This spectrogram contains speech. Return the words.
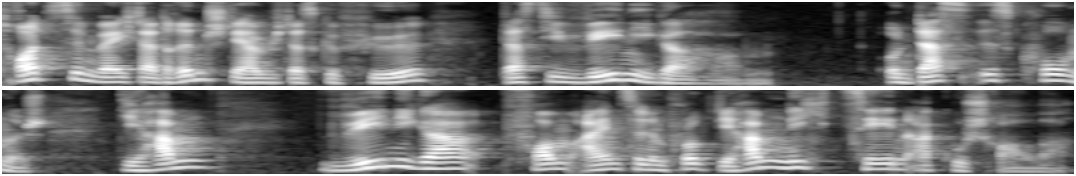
trotzdem, wenn ich da drin stehe, habe ich das Gefühl, dass die weniger haben. Und das ist komisch. Die haben weniger vom einzelnen Produkt. Die haben nicht zehn Akkuschrauber,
